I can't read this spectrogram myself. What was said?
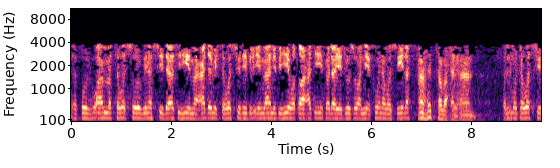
يقول وأما التوسل بنفس ذاته مع عدم التوسل بالإيمان به وطاعته فلا يجوز أن يكون وسيلة. آه اتضح الآن. فالمتوسل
